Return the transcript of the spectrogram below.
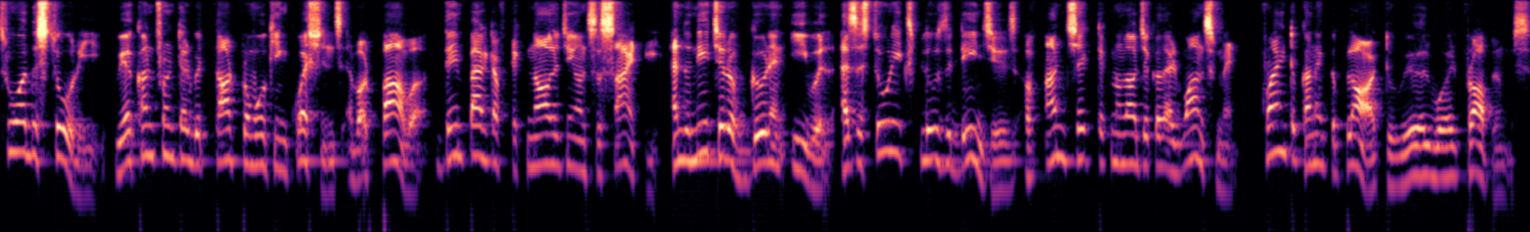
Throughout the story, we are confronted with thought provoking questions about power, the impact of technology on society, and the nature of good and evil as the story explores the dangers of unchecked technological advancement, trying to connect the plot to real world problems.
